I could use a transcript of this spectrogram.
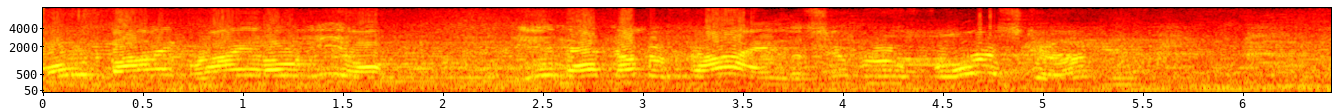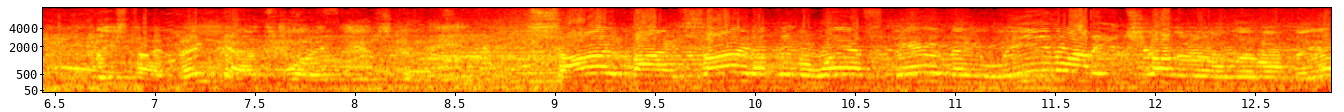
owned by Brian O'Neill in that number five, the Subaru Forester. At least I think that's what it used to be. Side by side up in the west end, they lean on each other a little bit.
